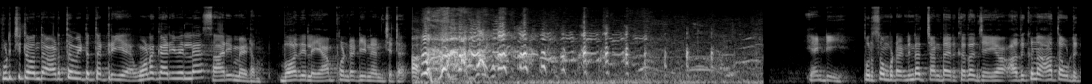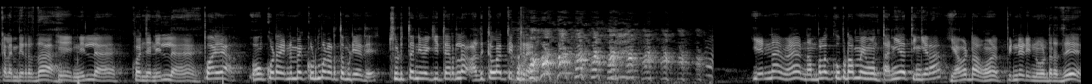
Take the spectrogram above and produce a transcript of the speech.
குடிச்சிட்டு வந்து அடுத்த வீட்டை தட்டுறிய? உனக்கு அறிவில்ல? சாரி மேடம் போதையில என் பொண்டாட்டின்னு நினைச்சிட்டேன். ஏண்டி புருஷன் பொண்டாட்டினா சண்டை இருக்க தான் செய்யும். அதுக்குன்னு ஆத்த விட்டு கிளம்பிடுறதா? ஏ நில்ல. கொஞ்சம் நில்ல. போயா உன் கூட இனிமேல் குடும்பம் நடத்த முடியாது. சுடு தண்ணி வைக்க தரல அதுக்கெல்லாம் திட்டுறேன். என்னவன் நம்மள கூப்பிடாம இவன் தனியா திங்கிறான்? எவன்டா அவன் பின்னாடி நோண்டுறது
